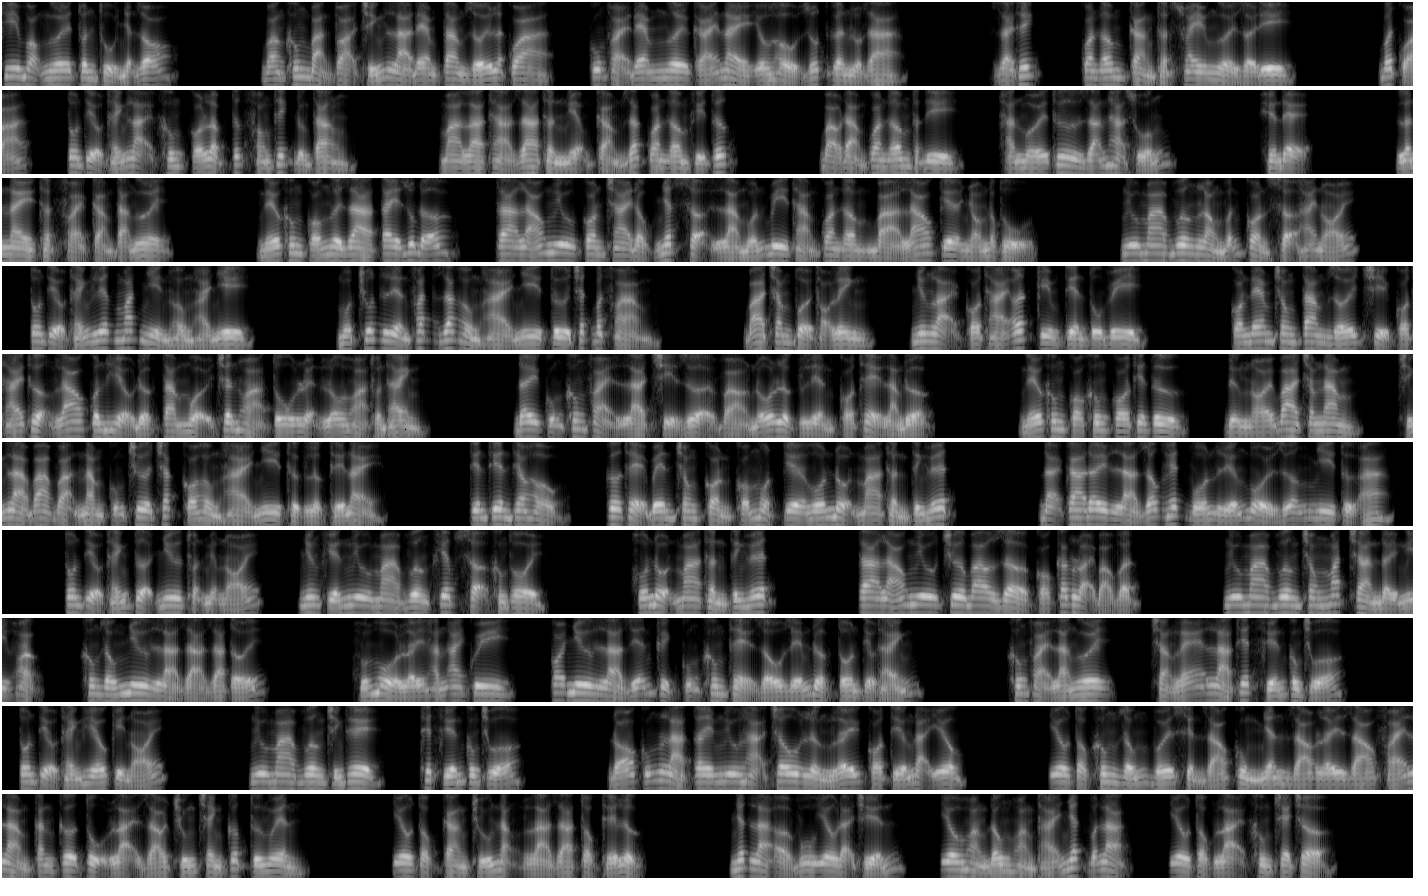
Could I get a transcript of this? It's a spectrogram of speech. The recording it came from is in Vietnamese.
Hy vọng ngươi tuân thủ nhận rõ. Bằng không bản tọa chính là đem tam giới lật qua, cũng phải đem ngươi cái này yêu hầu rút gần lột ra. Giải thích, quan âm càng thật xoay người rời đi. Bất quá, tôn tiểu thánh lại không có lập tức phóng thích đường tăng, mà là thả ra thần niệm cảm giác quan âm khí tức. Bảo đảm quan âm thật đi, hắn mới thư giãn hạ xuống. Hiền đệ, lần này thật phải cảm tạ ngươi. Nếu không có ngươi ra tay giúp đỡ, ta lão ngưu con trai độc nhất sợ là muốn bi thảm quan âm bà lão kia nhóm độc thủ. Ngưu ma vương lòng vẫn còn sợ hay nói. Tôn tiểu thánh liếc mắt nhìn Hồng Hải Nhi. Một chút liền phát giác Hồng Hải Nhi tư chất bất phàm. 300 tuổi thọ linh, nhưng lại có thái ớt kim tiên tu vi. Còn đem trong tam giới chỉ có thái thượng lao quân hiểu được tam muội chân hỏa tu luyện lô hỏa thuần thanh. Đây cũng không phải là chỉ dựa vào nỗ lực liền có thể làm được. Nếu không có không có thiên tư, đừng nói 300 năm, chính là 3 vạn năm cũng chưa chắc có Hồng Hải Nhi thực lực thế này. Tiên thiên theo hầu, cơ thể bên trong còn có một tia hỗn độn ma thần tinh huyết. Đại ca đây là dốc hết vốn liếng bồi dưỡng nhi tử A. Tôn Tiểu Thánh tựa như thuận miệng nói, nhưng khiến Ngưu Ma Vương khiếp sợ không thôi. Hỗn độn ma thần tinh huyết. Ta lão Ngưu chưa bao giờ có các loại bảo vật. Ngưu Ma Vương trong mắt tràn đầy nghi hoặc, không giống như là giả ra tới. Huống hồ lấy hắn ai quy, coi như là diễn kịch cũng không thể giấu giếm được Tôn Tiểu Thánh. Không phải là ngươi, chẳng lẽ là thiết phiến công chúa? Tôn Tiểu Thánh hiếu kỳ nói. Ngưu Ma Vương chính thê, thiết phiến công chúa. Đó cũng là Tây Ngưu Hạ Châu lừng lẫy có tiếng đại yêu. Yêu tộc không giống với xiển giáo cùng nhân giáo lấy giáo phái làm căn cơ tụ lại giáo chúng tranh cướp tư nguyên. Yêu tộc càng chú nặng là gia tộc thế lực. Nhất là ở Vu yêu đại chiến, yêu hoàng đông hoàng thái nhất vẫn lạc, yêu tộc lại không che chở.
